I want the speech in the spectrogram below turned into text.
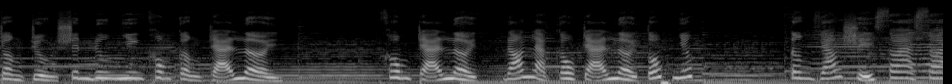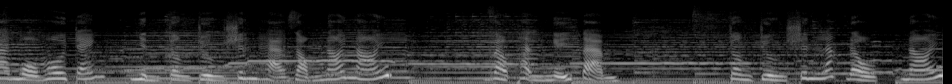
Trần Trường Sinh đương nhiên không cần trả lời Không trả lời, đó là câu trả lời tốt nhất. Tân giáo sĩ xoa xoa mồ hôi trán Nhìn Trần Trường Sinh hạ giọng nói nói. Vào thành nghỉ tạm. Trần Trường Sinh lắc đầu, nói.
